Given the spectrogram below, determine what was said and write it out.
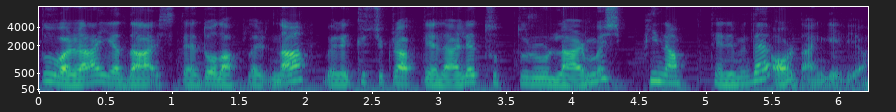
duvara ya da işte dolaplarına böyle küçük raptiyelerle tuttururlarmış. Pin-up terimi de oradan geliyor.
